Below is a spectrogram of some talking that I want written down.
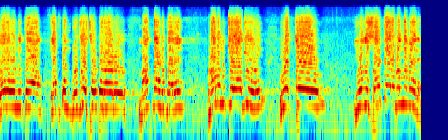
ಗೌರವಾನ್ವಿತ ಕ್ಯಾಪ್ಟನ್ ಬ್ರಿಜೇಶ್ ಚೌಟರ್ ಅವರು ಮಾತನಾಡಿದ್ದಾರೆ. ಬಹಳ ಮುಖ್ಯವಾಗಿ ಇವತ್ತು ಈ ಒಂದು ಸರ್ಕಾರ ಬಂದ ಮೇಲೆ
